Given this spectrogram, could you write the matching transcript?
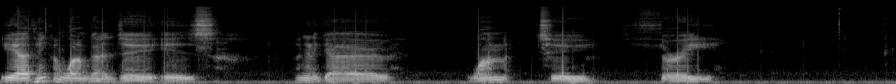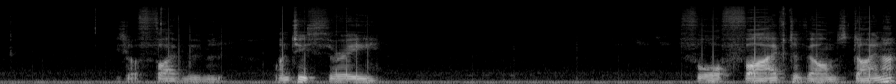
yeah, I think what I'm going to do is, I'm going to go one, two, three, he's got five movement, one, two, three, four, five to Velma's Diner.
